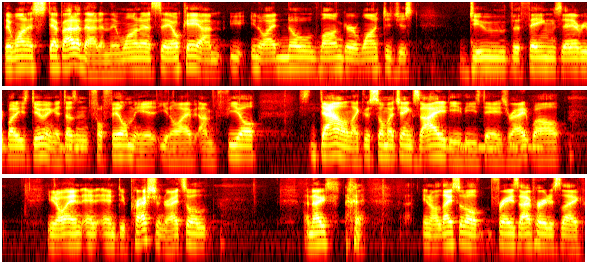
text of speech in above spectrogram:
they want to step out of that and they want to say okay i'm you, you know i no longer want to just do the things that everybody's doing. It doesn't mm-hmm. fulfill me. It, you know i i'm feel down like there's so much anxiety these mm-hmm. days right? Well you know and and, and depression right? So a nice you know a nice little phrase i've heard is like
